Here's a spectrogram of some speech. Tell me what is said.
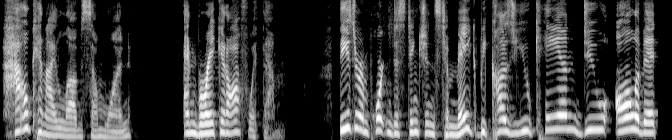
how can I love someone and break it off with them? These are important distinctions to make because you can do all of it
